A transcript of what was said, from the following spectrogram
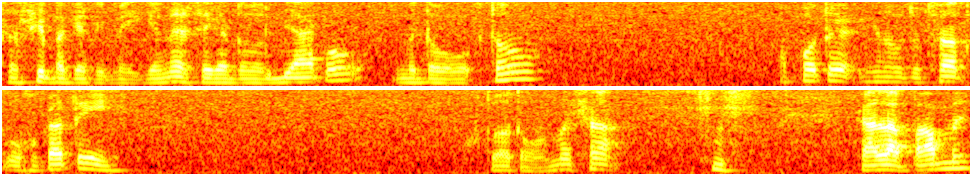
σας είπα και τη μεγενέστε για τον Ολυμπιακό με το αυτό. Οπότε, για να το chat έχω κάτι. 8 άτομα μέσα. Καλά πάμε.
